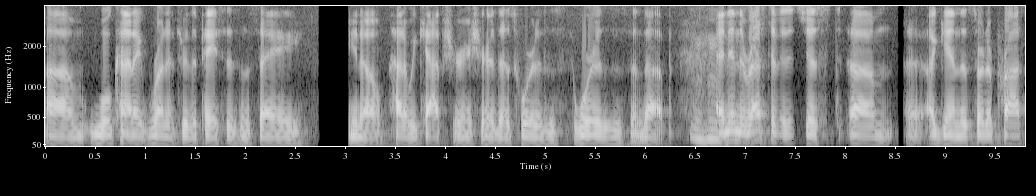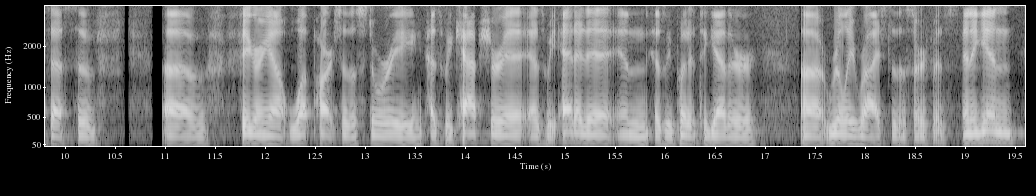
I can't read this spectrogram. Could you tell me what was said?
um, we'll kind of run it through the paces and say, you know, how do we capture and share this? Where does this, where does this end up? Mhm. And then the rest of it is just um, again the sort of process of of figuring out what parts of the story as we capture it, as we edit it, and as we put it together, uh, really rise to the surface. And again,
